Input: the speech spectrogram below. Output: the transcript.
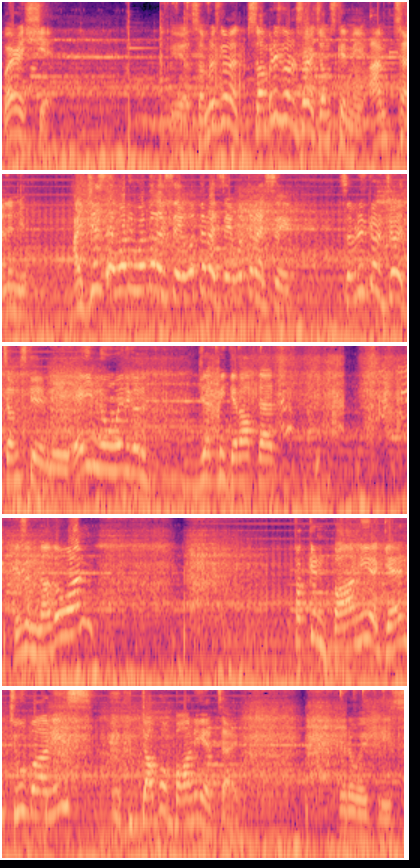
Where is she? Yeah, somebody's gonna somebody's gonna try to jump scare me. I'm telling you. I just said what, what did I say? What did I say? What did I say? Somebody's gonna try to jump scare me. Ain't no way they're gonna get me get off that. There's another one? Fucking Bonnie again? Two Bonnies? Double Bonnie attack. Get away, please.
